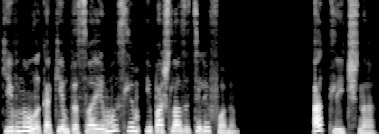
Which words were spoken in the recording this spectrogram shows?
кивнула каким-то своим мыслям и пошла за телефоном. «Отлично.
